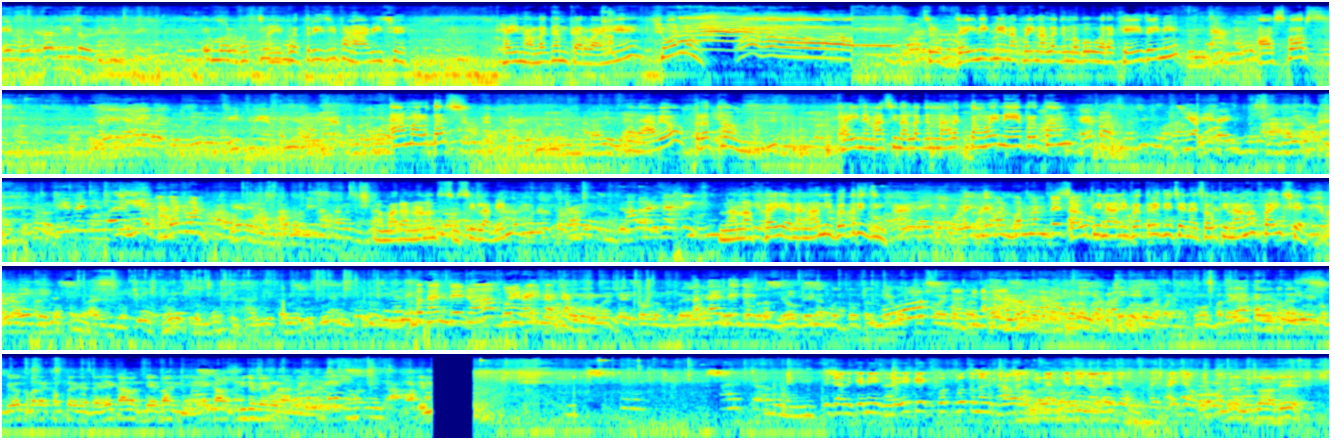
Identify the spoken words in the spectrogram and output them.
એનું ઉતાર લીધો વીડિયો એમાં વચ્ચે અહીં ભત્રીજી પણ આવી છે. ભાઈના લગ્ન કરવા. એ સોનું. જો જૈનિક ને એના ભાઈના લગ્નનો બહુ રાખે હે જૈનિક? આ સ્પર્શ. આ મારો દર્શ. આવ્યો પ્રથમ. ભાઈને માસીના લગ્નના હરકતા હોય ને એ પ્રથમ. અમારા નણંદ સુશીલાબેન. નાના ભાઈ અને નાની ભત્રીજી. સૌથી નાની ભત્રીજી છે ને સૌથી નાનો ભાઈ છે. બધાને દેજો હા કોઈ રહી ન જાય. બીજાને કે નહીં એક એક પોત પોતાના ખાવાની બીજાને કે નહીં ના લેજો. ખાઈ જાઓ. નથી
